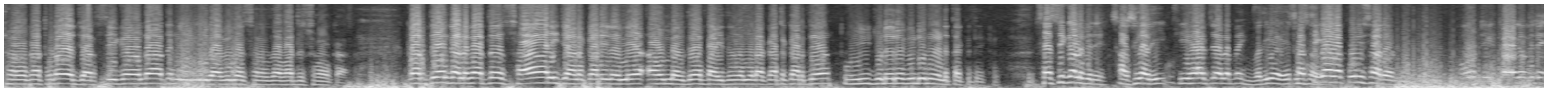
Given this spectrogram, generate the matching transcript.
ਸ਼ੌਂਕ ਆ ਥੋੜਾ ਜਿਹਾ ਜਰਸੀ ਗਾਂ ਦਾ ਤੇ ਨੀਲੀ ਰਾਵੀ ਨਸਲ ਦਾ ਵੱਧ ਸ਼ੌਂਕ ਆ। ਕਰਦੇ ਆ ਗੱਲਬਾਤ ਸਾਰੀ ਜਾਣਕਾਰੀ ਲੈਂਦੇ ਆ। ਆਓ ਮਿਲਦੇ ਆ ਬਾਈ ਦੇ ਨਾਲ ਮੁਲਾਕਾਤ ਕਰਦੇ ਆ। ਤੁਸੀਂ ਜੁੜੇ ਰਹੋ ਵੀਡੀਓ ਨੂੰ ਐਂਡ ਤੱਕ ਦੇਖੋ ਸਤਿ ਸ਼੍ਰੀ ਅਕਾਲ ਵੀਰੇ। ਸਤਿ ਸ਼੍ਰੀ ਅਕਾਲ ਜੀ। ਕੀ ਹਾਲ ਚਾਲ ਹੈ ਬਾਈ? ਵਧੀਆ ਜੀ, ਸਤਿ ਸ਼੍ਰੀ ਅਕਾਲ ਬਾਪੂ ਜੀ ਸਾਰਿਆਂ ਨੂੰ। ਹੋਰ ਠੀਕ ਠਾਕ ਆ ਵੀਰੇ?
